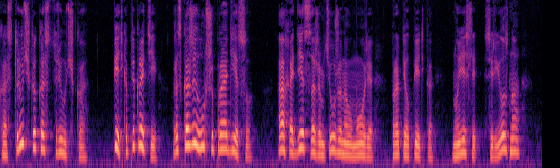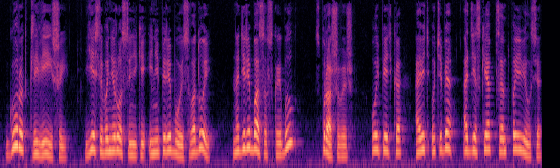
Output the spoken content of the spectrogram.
«Кострючка, Кострючка». «Петька, прекрати. Расскажи лучше про Одессу». «Ах, Одесса, жемчужина у моря», — пропел Петька. «Но если серьезно, город клевейший. Если бы не родственники и не перебои с водой, на Дерибасовской был?» Спрашиваешь. «Ой, Петька, а ведь у тебя одесский акцент появился».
